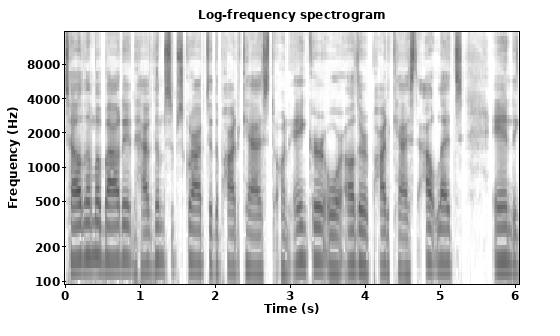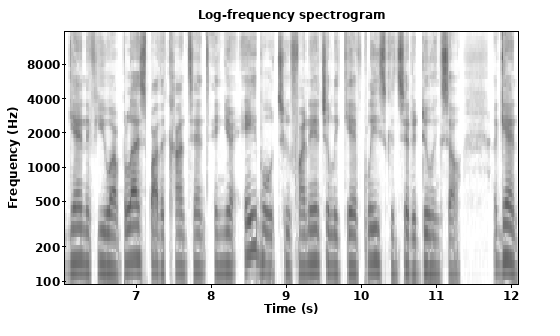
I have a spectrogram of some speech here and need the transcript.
tell them about it. Have them subscribe to the podcast on Anchor or other podcast outlets. And again, if you are blessed by the content and you're able to financially give, please consider doing so. Again,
